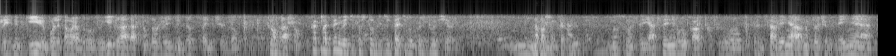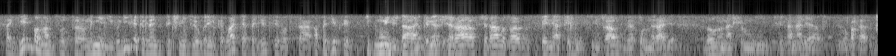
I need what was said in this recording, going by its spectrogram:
жизнь в Киеве, более того, я был в других городах, там тоже жизнь идет своим чередом. Ну хорошо. Как вы оцениваете то, что в результате выходит в эфир на вашем канале? Ну, в смысле, я оцениваю как э, представление разных точек зрения. А есть баланс вот э, мнений? Вы видели когда-нибудь представителей украинской власти, оппозиции, вот э, оппозиции типа Ну, да, например, вчера, вчера вот выступление Арсения Яценюка в Верховной Раде было на нашем телеканале, его показывали.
